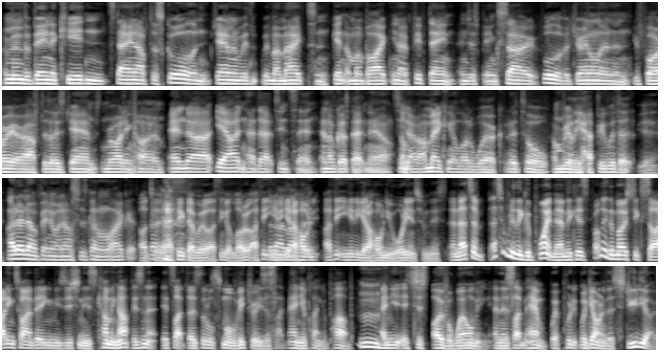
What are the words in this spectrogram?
I remember being a kid and staying after school and jamming with, with my mates and getting on my bike, you know, 15 and just being so full of adrenaline and euphoria after those jams and riding home. And uh, yeah, I hadn't had that since then. And I've got that now. Some- you know, I'm making a lot of work and it's all, I'm really happy with it. Yeah. I don't know if anyone else is going to like it. But- dude, I think they will. I think a lot of. I think But you're gonna get a whole. it. I think you're gonna get a whole new audience from this, and that's a that's a really good point, man. Because probably the most exciting time being a musician is coming up, isn't it? It's like those little small victories. It's like, man, you're playing a pub, Mm. and you, it's just overwhelming. And it's like, man, we're putting, we're going to the studio,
